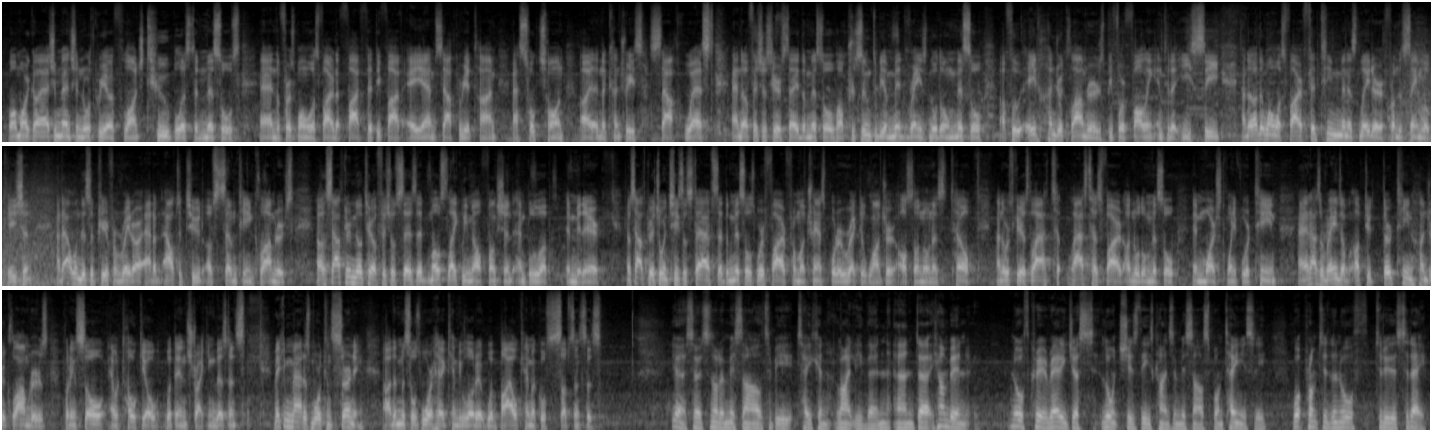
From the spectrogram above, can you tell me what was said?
Well, Mark, as you mentioned, North Korea launched two ballistic missiles, and the first one was fired at 5:55 a.m. South Korea time at Sukchon uh, in the country's southwest. And officials here say the missile, uh, presumed to be a mid-range Nodong missile, uh, flew 800 kilometers before falling into the East Sea. Now, the other one was fired 15 minutes later from the same location. Now, that one disappeared from radar at an altitude of 17 kilometers. Now, South Korean military official says it most likely malfunctioned and blew up in midair. Now, South Korea Joint Chiefs of Staff said the missiles were fired from a transporter erector launcher, also known as TEL. Now, North Korea's last, last test fired a Nodong missile in March 2014, and it has a range of up to 1,300 kilometers, putting Seoul and Tokyo within striking distance. Making matters more concerning, uh, the missile's warhead can be loaded with biochemical substances. Yeah, so it's not a missile to be taken lightly then. And uh, Hyunbin, North Korea rarely just launches these kinds of missiles spontaneously. What prompted the North to do this today?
